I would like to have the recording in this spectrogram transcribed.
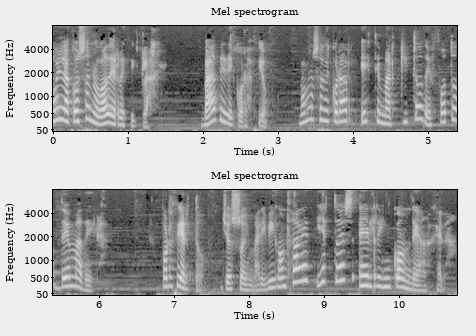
Hoy la cosa no va de reciclaje, va de decoración. Vamos a decorar este marquito de fotos de madera. Por cierto, yo soy Mariby González y esto es El Rincón de Ángela.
